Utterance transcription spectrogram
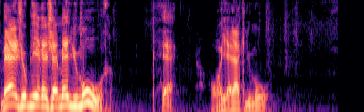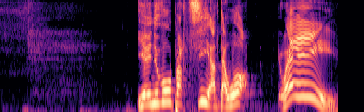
Mais j'oublierai jamais l'humour. On va y aller avec l'humour. Il y a un nouveau parti à Ottawa. Oui!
